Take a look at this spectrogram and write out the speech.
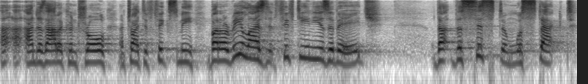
and as out of control and tried to fix me. But I realized at 15 years of age that the system was stacked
